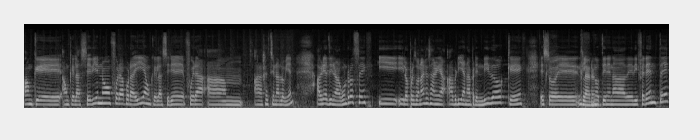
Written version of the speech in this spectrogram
aunque, aunque la serie no fuera por ahí, aunque la serie fuera a, mm, a gestionarlo bien, habría tenido algún roce y, y los personajes habría- habrían aprendido que eso Claro. no tiene nada de diferente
